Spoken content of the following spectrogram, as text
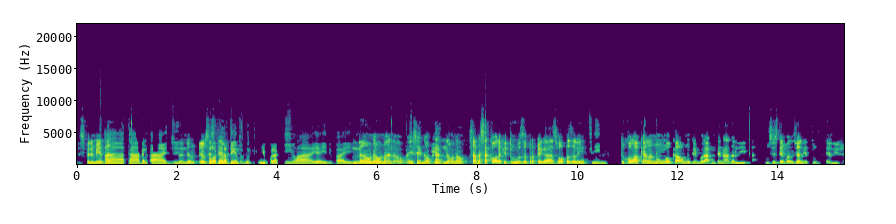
Experimenta. Ah, tá, verdade. Entendeu? É Coloca o sistema. ela dentro daquele buraquinho lá e aí ele vai. Não, não, não é não. É isso aí não, cara. Não, não. Sabe essa cola que tu usa para pegar as roupas ali? Sim. Tu coloca ela num local, não tem buraco, não tem nada ali. O sistema já lê tudo que tem ali já.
